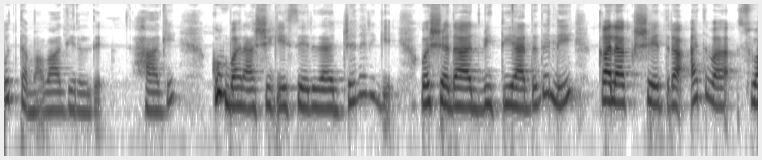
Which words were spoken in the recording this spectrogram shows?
ಉತ್ತಮವಾಗಿರಲಿದೆ. ಹಾಗೆ ಕುಂಭರಾಶಿಗೆ ಸೇರಿದ ಜನರಿಗೆ ವರ್ಷದ ದ್ವಿತೀಯಾರ್ಧದಲ್ಲಿ ಕಲಾಕ್ಷೇತ್ರ ಅಥವಾ ಸ್ವ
